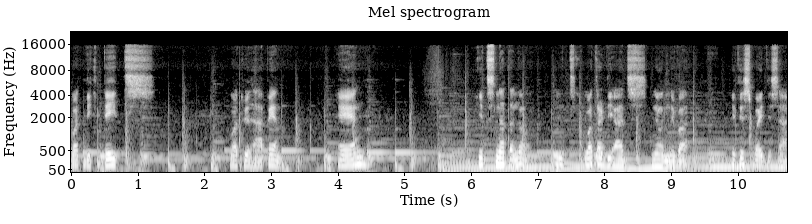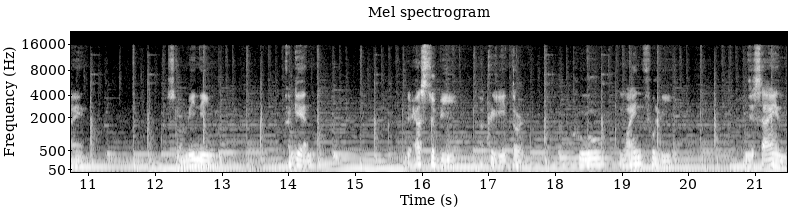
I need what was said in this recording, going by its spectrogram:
what dictates what will happen. And it's not ano, it's, what are the odds noon, di ba? It is by design. So meaning, again, there has to be a creator who mindfully designed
